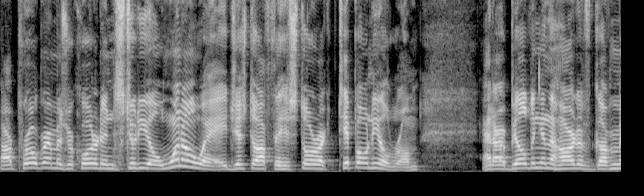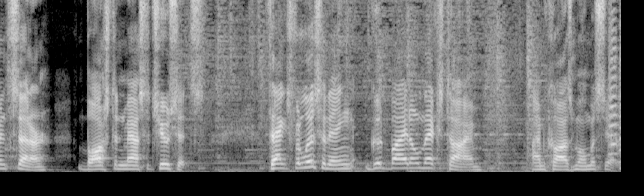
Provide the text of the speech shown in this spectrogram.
Our program is recorded in Studio 108, just off the historic Tip O'Neill Room at our building in the heart of Government Center, Boston, Massachusetts. Thanks for listening. Goodbye till next time. I'm Cosmo Macero.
